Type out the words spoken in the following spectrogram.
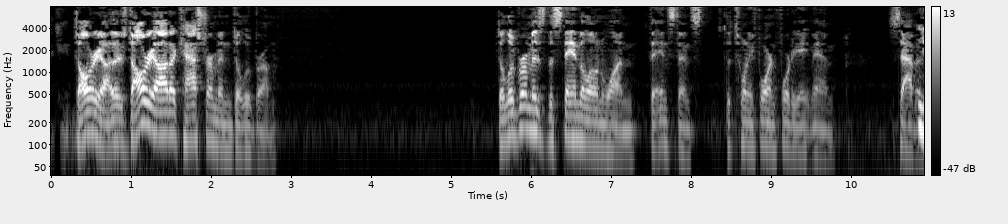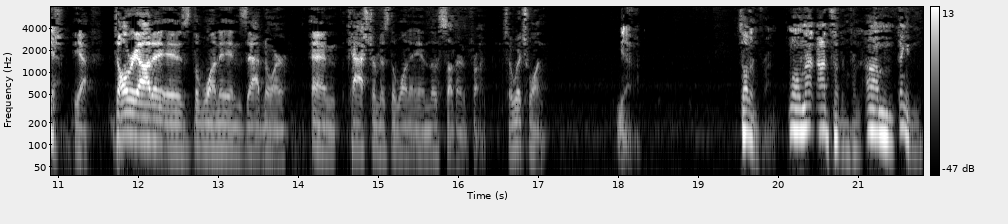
I can't. Dalriada. There's Dalriada, Castrum, and Delubrum. Delubrum is the standalone one, the instance, the 24 and 48 man Savage. Yeah. yeah. Dalriada is the one in Zadnor, and Castrum is the one in the Southern Front. So which one? Yeah. Southern Front. Well, not not Southern Front. Um, thinking.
